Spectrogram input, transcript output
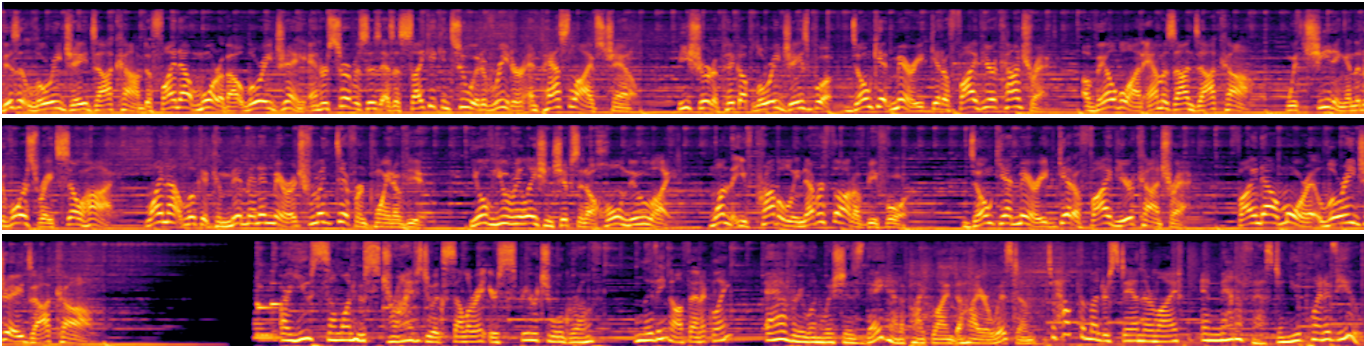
Visit LoriJae.com to find out more about Lori Jae and her services as a psychic intuitive reader and past lives channel. Be sure to pick up Lori Jae's book, Don't Get Married, Get a Five Year Contract, available on Amazon.com. With cheating and the divorce rate so high, why not look at commitment and marriage from a different point of view? You'll view relationships in a whole new light, one that you've probably never thought of before. Don't get married, get a five year contract. Find out more at LoriJae.com. Are you someone who strives to accelerate your spiritual growth, living authentically? Everyone wishes they had a pipeline to higher wisdom to help them understand their life and manifest a new point of view.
